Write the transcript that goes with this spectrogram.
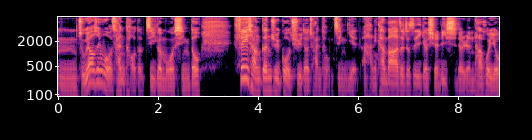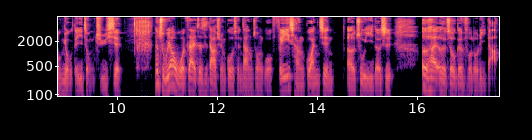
嗯，主要是因为我参考的几个模型都非常根据过去的传统经验啊，你看吧，这就是一个学历史的人他会拥有的一种局限。那主要我在这次大选过程当中，我非常关键。呃，注意的是，俄亥俄州跟佛罗里达。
